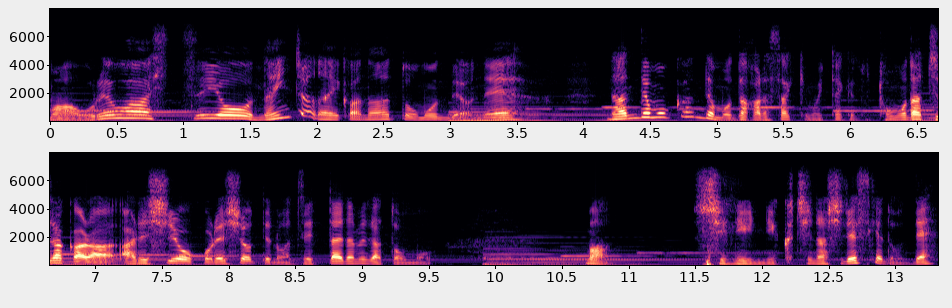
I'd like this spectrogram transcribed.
まあ俺は必要ないんじゃないかなと思うんだよね。何でもかんでも、だからさっきも言ったけど、友達だからあれしようこれしようっていうのは絶対ダメだと思う。まあ、死人に口なしですけどね。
